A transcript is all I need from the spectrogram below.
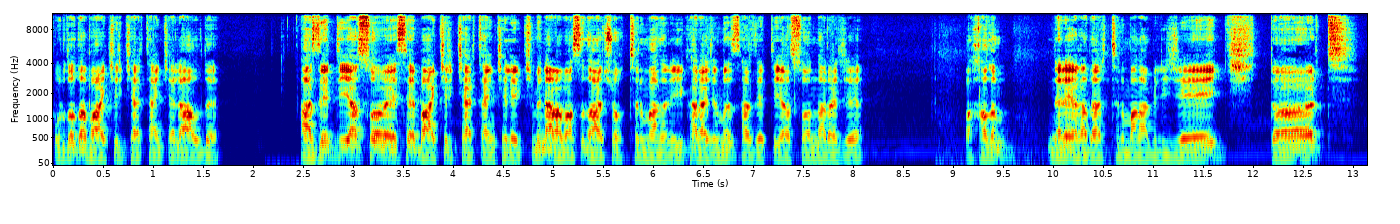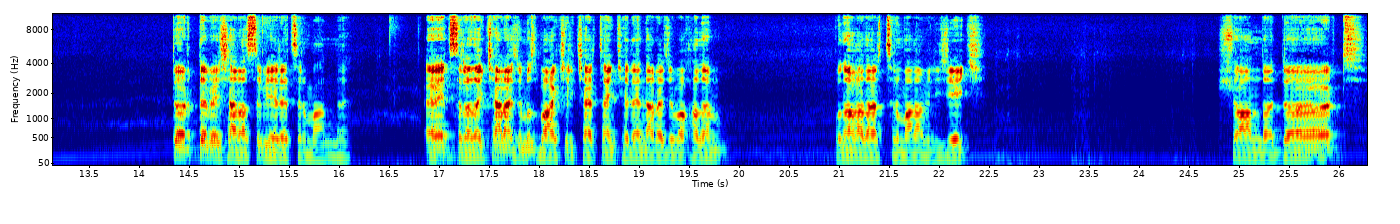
Burada da Bakir Kertenkele aldı. Hazreti Yasuo vs Bakir Kertenkele. Kimin arabası daha çok tırmanır? İlk aracımız Hazreti Yasuo'nun aracı. Bakalım nereye kadar tırmanabilecek? 4 4 ile 5 arası bir yere tırmandı. Evet sıradaki aracımız Bakir Kertenkele'nin aracı bakalım. Buna kadar tırmanabilecek. Şu anda 4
